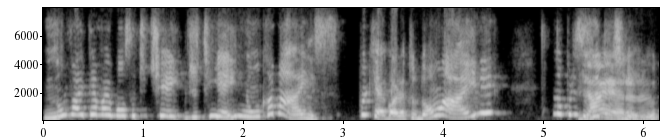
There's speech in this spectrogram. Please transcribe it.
Não vai ter mais bolsa de TA, de TA nunca mais. Porque agora é tudo online, não precisa Já era, né?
